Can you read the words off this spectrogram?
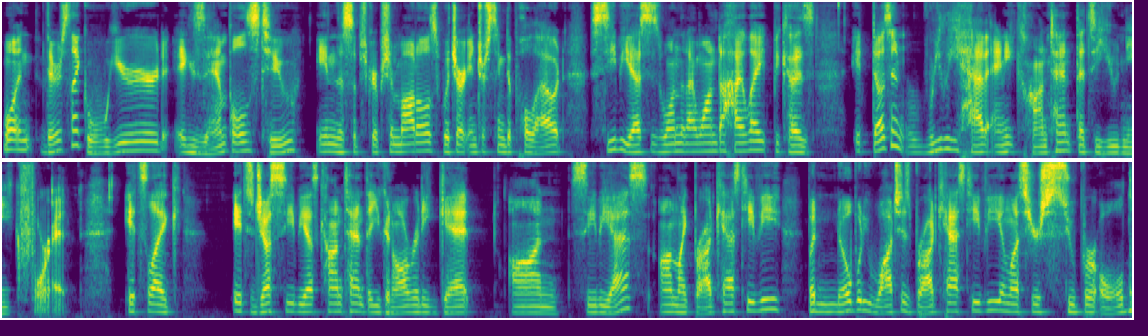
Well and there's like weird examples too in the subscription models which are interesting to pull out. CBS is one that I wanted to highlight highlight because it doesn't really have any content that's unique for it. It's like it's just CBS content that you can already get on CBS on like broadcast TV, but nobody watches broadcast TV unless you're super old.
